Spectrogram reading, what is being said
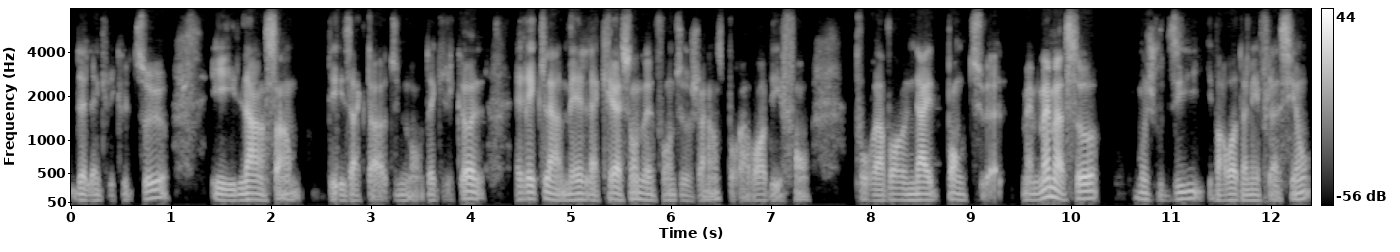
de l'agriculture et l'ensemble des acteurs du monde agricole réclamaient la création d'un fonds d'urgence pour avoir des fonds, pour avoir une aide ponctuelle. Mais même à ça, moi, je vous dis, il va y avoir de l'inflation.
